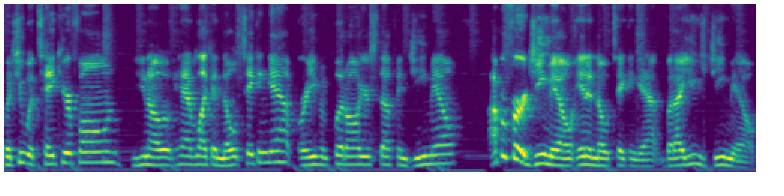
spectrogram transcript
But you would take your phone, you know, have like a note-taking app, or even put all your stuff in Gmail. I prefer Gmail in a note-taking app, but I use Gmail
